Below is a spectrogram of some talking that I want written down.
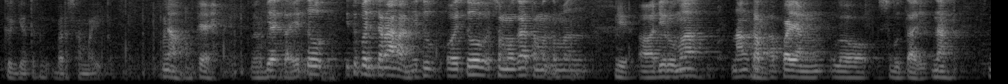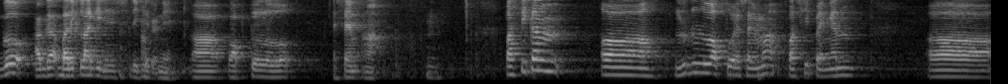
kegiatan bersama itu Nah, oke. Luar biasa. Itu itu pencerahan. Itu oh itu semoga teman-teman Iya. uh, di rumah nangkap apa yang lo sebut tadi. Nah, gue agak balik lagi nih sedikit Oke. nih. Uh, waktu lo SMA. Pasti kan uh, lu dulu waktu SMA pasti pengen uh,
